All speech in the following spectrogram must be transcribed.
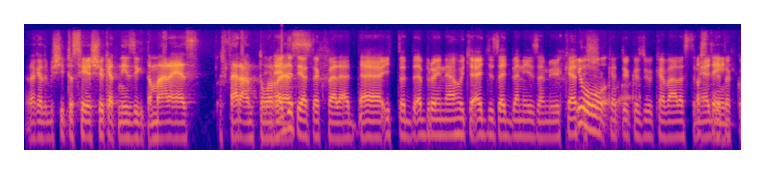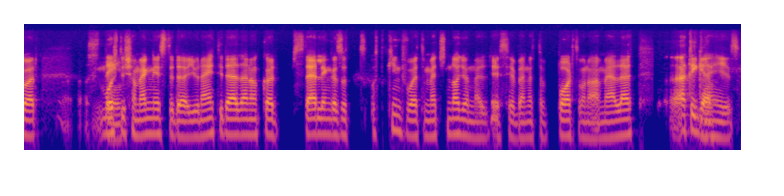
legalábbis itt a szélsőket nézzük, itt a Mares, Ferran Torres. Egyetértek veled, de itt a De bruyne hogyha egy az egyben nézem őket, Jó, és kettő közül kell választani egyet, tény. akkor az most tény. is, ha megnézted a United ellen, akkor Sterling az ott, ott kint volt a meccs nagyon nagy részében, ott a partvonal mellett. Hát igen. Nehéz.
